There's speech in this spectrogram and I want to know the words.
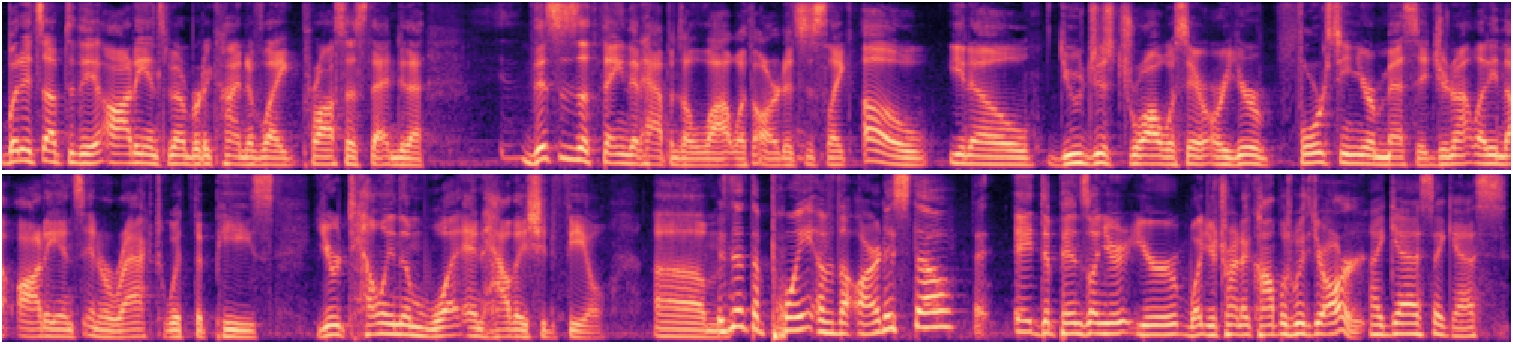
but it's up to the audience member to kind of like process that and do that. This is a thing that happens a lot with art. It's just like, oh, you know, you just draw what's there, or you're forcing your message. You're not letting the audience interact with the piece. You're telling them what and how they should feel. Um, Isn't that the point of the artist, though? it depends on your your what you're trying to accomplish with your art. I guess. I guess.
